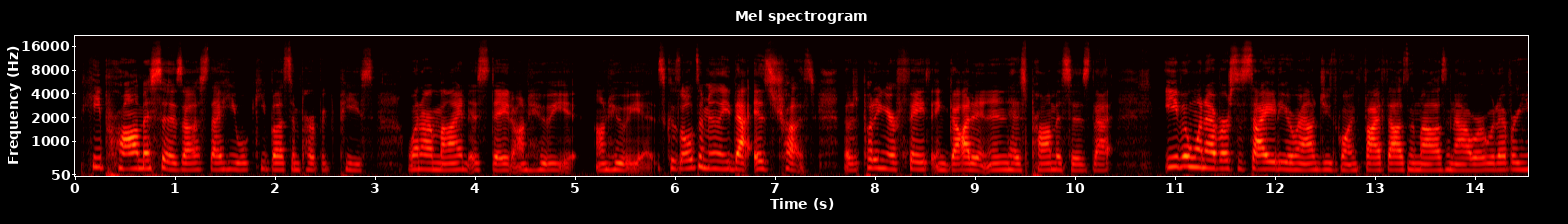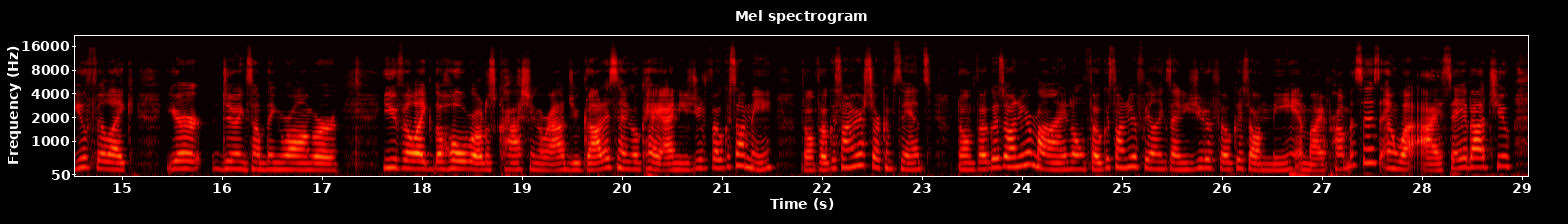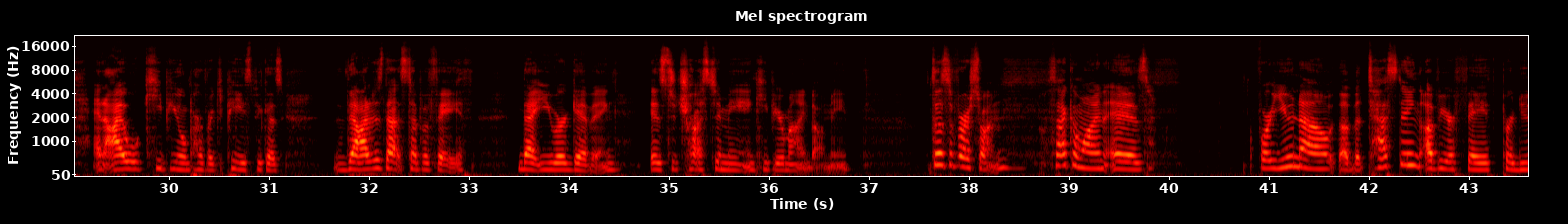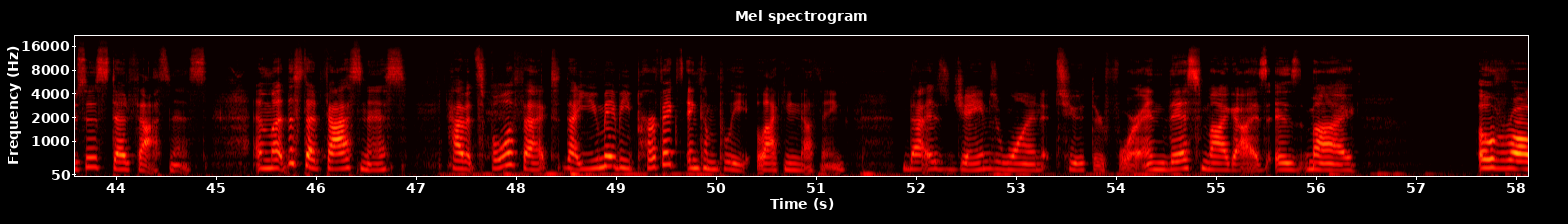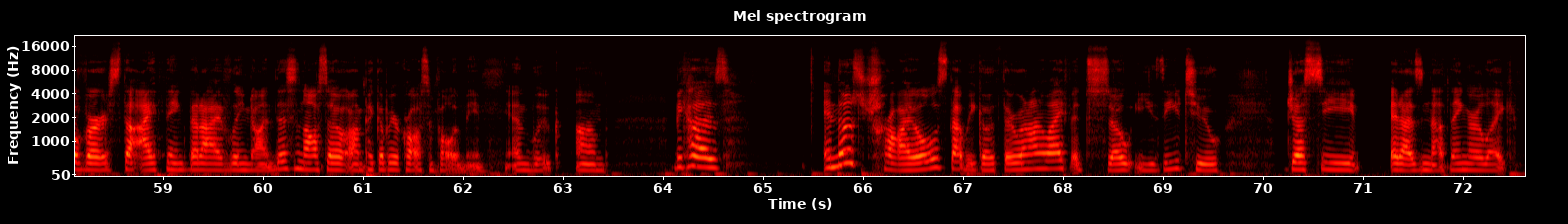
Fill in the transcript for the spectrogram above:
he promises us that he will keep us in perfect peace when our mind is stayed on who he on who he is. Because ultimately that is trust. That is putting your faith in God and in his promises that even whenever society around you is going 5,000 miles an hour, whatever you feel like you're doing something wrong or you feel like the whole world is crashing around you, God is saying, okay, I need you to focus on me. Don't focus on your circumstance. Don't focus on your mind. Don't focus on your feelings. I need you to focus on me and my promises and what I say about you, and I will keep you in perfect peace because that is that step of faith that you are giving is to trust in me and keep your mind on me. So that's the first one. Second one is for you know that the testing of your faith produces steadfastness. And let the steadfastness have its full effect, that you may be perfect and complete, lacking nothing. That is James 1 2 through 4. And this, my guys, is my overall verse that I think that I've leaned on. This and also um, pick up your cross and follow me and Luke. Um, because in those trials that we go through in our life, it's so easy to just see it as nothing or like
